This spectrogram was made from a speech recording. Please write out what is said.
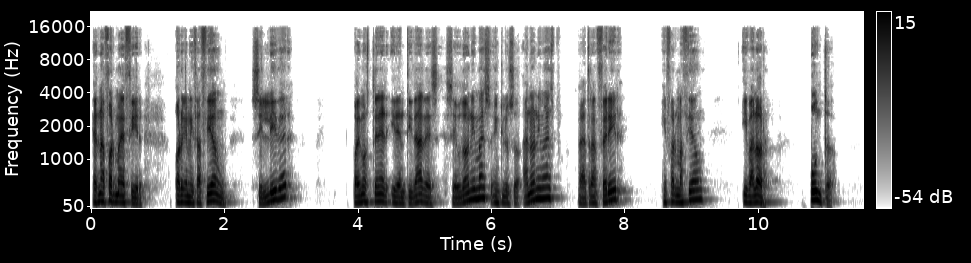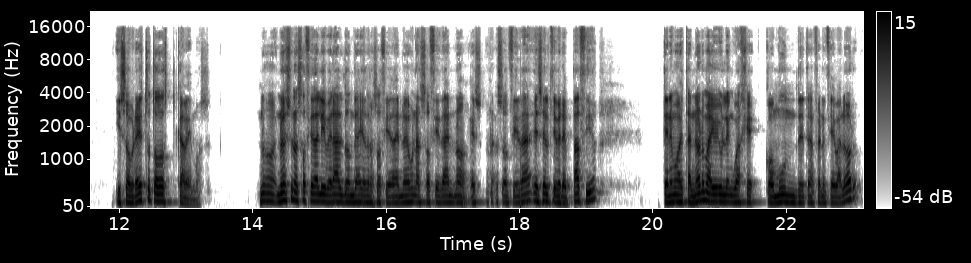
Era una forma de decir, organización sin líder, podemos tener identidades seudónimas o incluso anónimas para transferir información y valor. Punto. Y sobre esto todos cabemos. No, no es una sociedad liberal donde hay otra sociedad, no es una sociedad, no, es una sociedad, es el ciberespacio. Tenemos estas normas, hay un lenguaje común de transferencia de valor,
